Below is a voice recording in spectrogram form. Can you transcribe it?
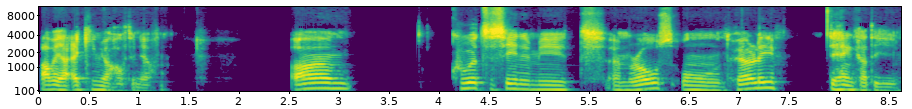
Aber ja, er ging mir auch auf die Nerven. Ähm, kurze Szene mit ähm, Rose und Hurley. Die hängen gerade die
